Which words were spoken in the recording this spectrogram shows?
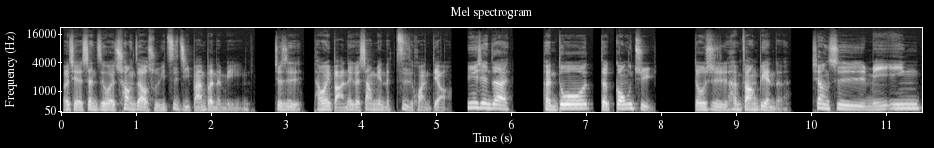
而且甚至会创造属于自己版本的名，就是他会把那个上面的字换掉。因为现在很多的工具都是很方便的，像是迷音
